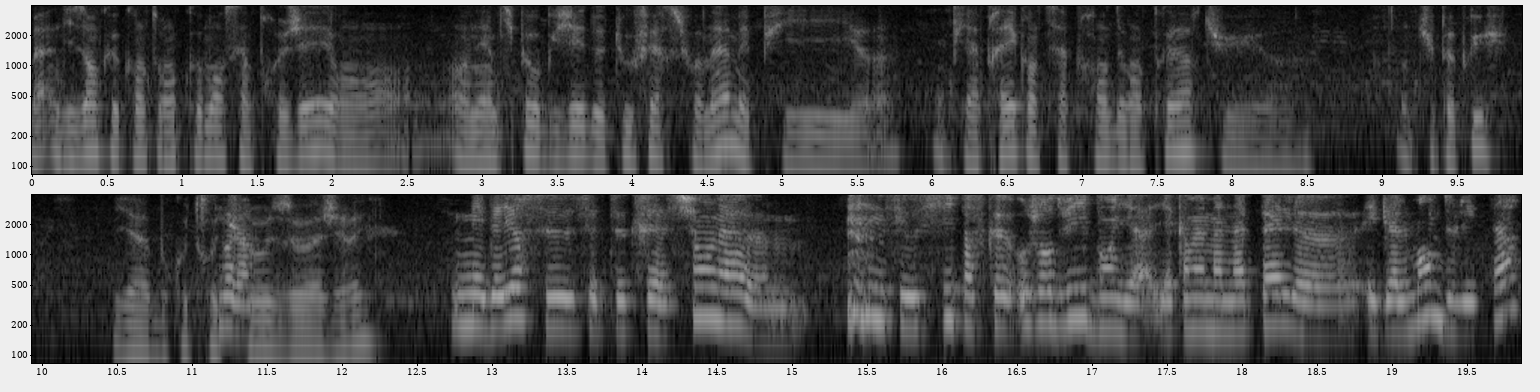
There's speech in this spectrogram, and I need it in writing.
Bah, disons que quand on commence un projet, on, est un petit peu obligé de tout faire soi-même et puis, euh, et puis après, quand ça prend de l'ampleur, tu, euh, tu peux plus. Il y a beaucoup trop de choses à gérer. Mais d'ailleurs, cette création-là, euh, c'est aussi parce qu'aujourd'hui, bon, il y a, quand même un appel euh, également de l'État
